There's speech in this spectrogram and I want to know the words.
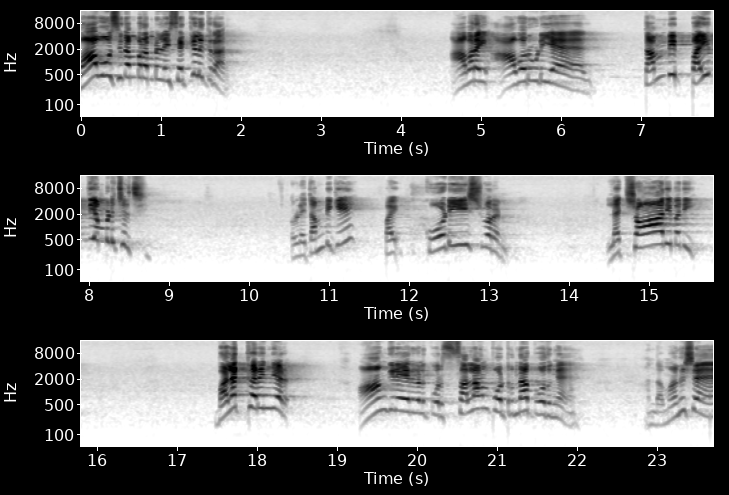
வாவு சிதம்பரம் பிள்ளை செக்கிழுக்கிறார். அவரை அவருடைய தம்பி பைத்தியம் பிடிச்சிருச்சு. அவருடைய தம்பிக்கு பை கோடீஸ்வரன். லட்சாதிபதி. வழக்கறிஞர். ஆங்கிலேயர்களுக்கு ஒரு சலாம் போட்டிருந்தா போதுங்க. அந்த மனுஷன்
